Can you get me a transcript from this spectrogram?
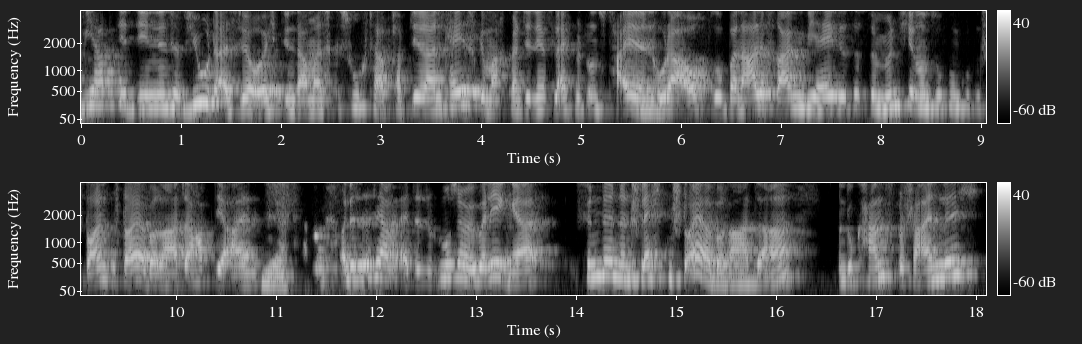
wie habt ihr den interviewt, als wir euch den damals gesucht habt? Habt ihr da einen Case gemacht? Könnt ihr den vielleicht mit uns teilen? Oder auch so banale Fragen wie, hey, wir sitzen in München und suchen einen guten Steu Steuerberater. Habt ihr einen? Ja. Und das ist ja, das muss man mal überlegen, ja finde einen schlechten Steuerberater und du kannst wahrscheinlich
